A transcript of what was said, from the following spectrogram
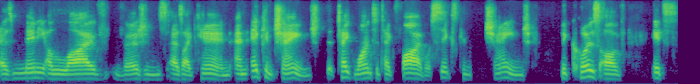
as many alive versions as I can. And it can change. That take one to take five or six can change because of it's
